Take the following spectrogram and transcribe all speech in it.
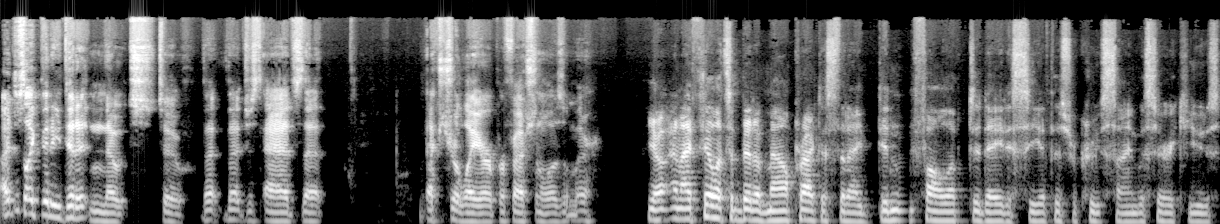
I just like that he did it in notes too. That that just adds that extra layer of professionalism there. Yeah, and I feel it's a bit of malpractice that I didn't follow up today to see if this recruit signed with Syracuse.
